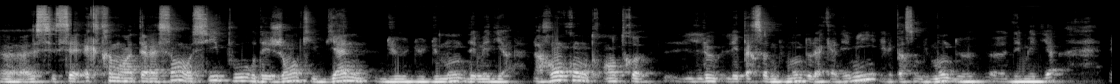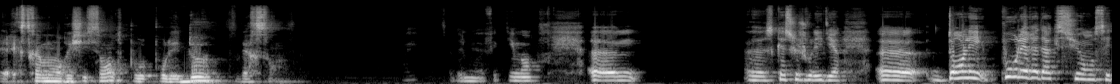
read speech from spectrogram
euh, c'est extrêmement intéressant aussi pour des gens qui viennent du, monde des médias. La rencontre entre les personnes du monde de l'académie et les personnes du monde des médias est extrêmement enrichissante pour les deux versants effectivement. Euh, euh, qu'est-ce que je voulais dire euh, Pour les rédactions, ces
